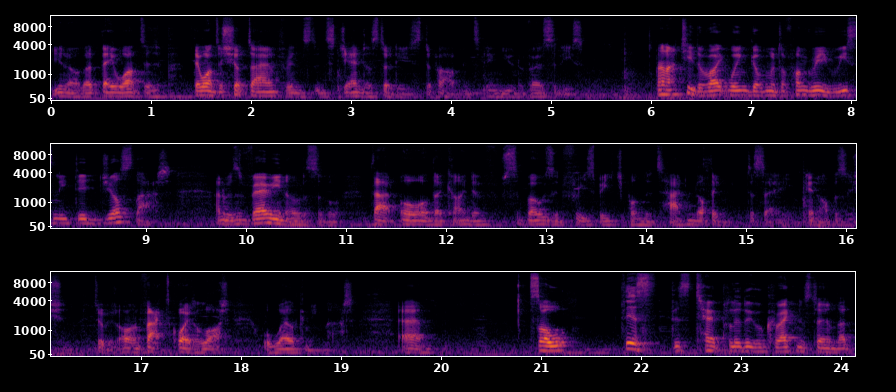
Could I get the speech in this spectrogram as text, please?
You know, that they want to they want to shut down, for instance, gender studies departments in universities. And actually the right wing government of Hungary recently did just that. And it was very noticeable that all the kind of supposed free speech pundits had nothing to say in opposition to it, or in fact quite a lot were welcoming that. Um, so this this political correctness term that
